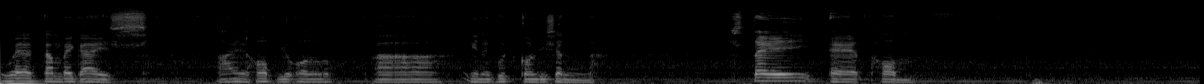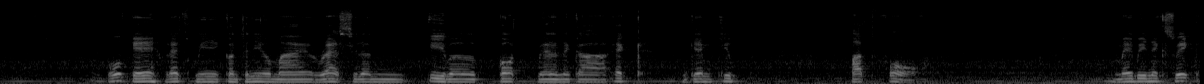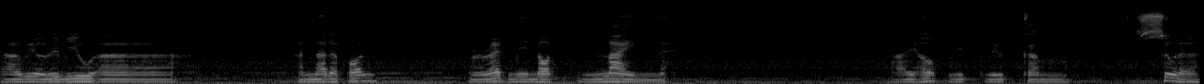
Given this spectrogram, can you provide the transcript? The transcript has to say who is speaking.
Speaker 1: welcome back guys. I hope you all are in a good condition. Stay at home. Okay let me continue my resident evil code veronica x gamecube part 4 maybe next week i will review uh, another phone redmi note 9 I hope it will come sooner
